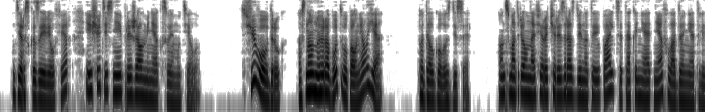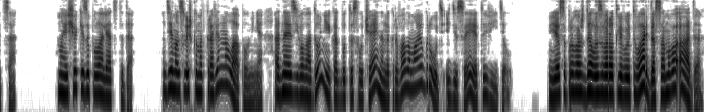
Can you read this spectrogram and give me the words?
— дерзко заявил Фер и еще теснее прижал меня к своему телу. «С чего вдруг? Основную работу выполнял я», — подал голос Дисе. Он смотрел на Фера через раздвинутые пальцы, так и не отняв ладони от лица. Мои щеки запылали от стыда. Демон слишком откровенно лапал меня. Одна из его ладоней как будто случайно накрывала мою грудь, и Дисей это видел. Я сопровождал изворотливую тварь до самого ада.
